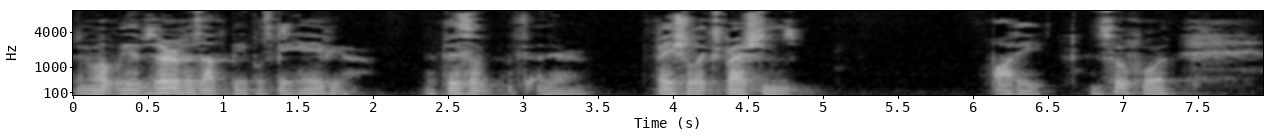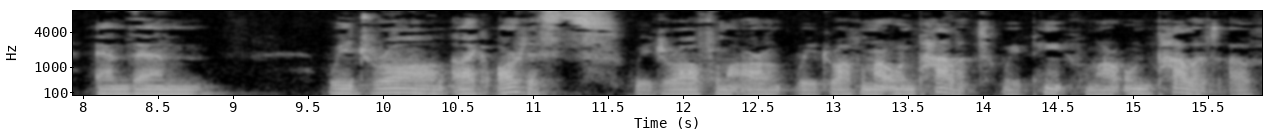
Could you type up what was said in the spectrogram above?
then what we observe is other people's behavior, their, their facial expressions, body, and so forth. And then we draw, like artists, we draw from our, we draw from our own palette, we paint from our own palette of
